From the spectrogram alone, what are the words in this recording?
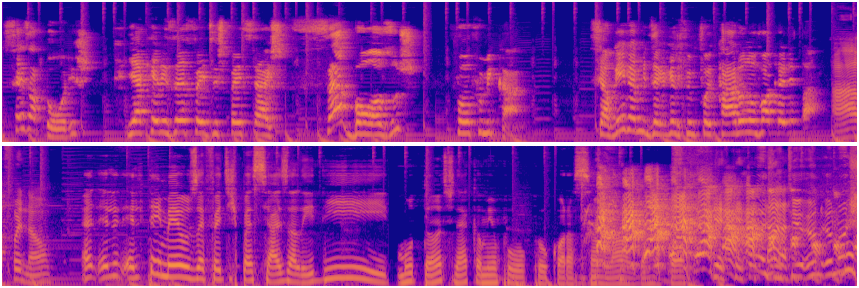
seis atores e aqueles efeitos especiais cebosos foi um filme caro. Se alguém vai me dizer que aquele filme foi caro, eu não vou acreditar. Ah, foi não. É, Ele, ele tem meio os efeitos especiais ali de mutantes, né? Caminho pro, pro coração lá. da. Ah, gente, eu, eu não Não achei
